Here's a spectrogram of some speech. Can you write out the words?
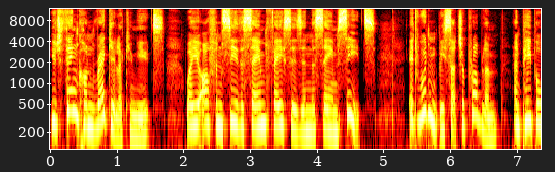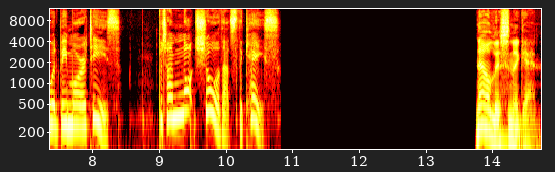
You'd think on regular commutes, where you often see the same faces in the same seats, it wouldn't be such a problem and people would be more at ease. But I'm not sure that's the case. Now listen again.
